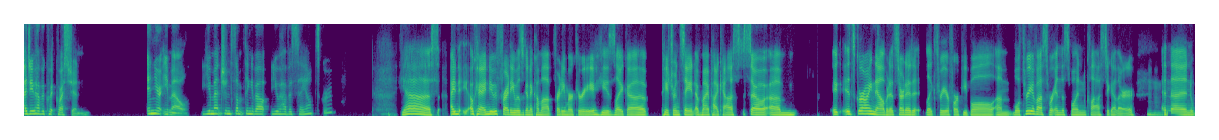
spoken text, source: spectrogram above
I do have a quick question. In your email, you mentioned something about you have a seance group. Yes. I okay, I knew Freddie was going to come up, Freddie Mercury. He's like a patron saint of my podcast. So um it, it's growing now, but it started at, like three or four people. Um, well, three of us were in this one class together. Mhm. and then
